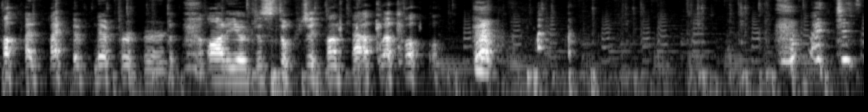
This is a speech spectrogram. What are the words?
god, I have never heard audio distortion on that level. I just.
